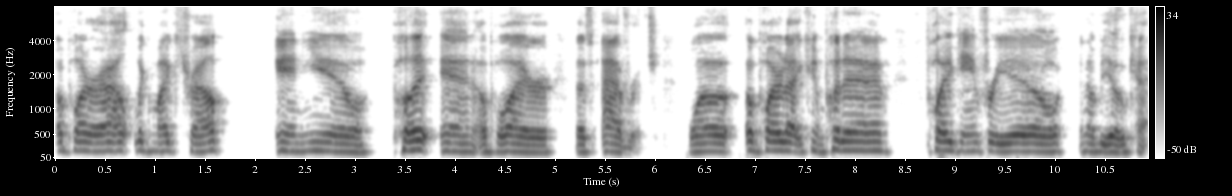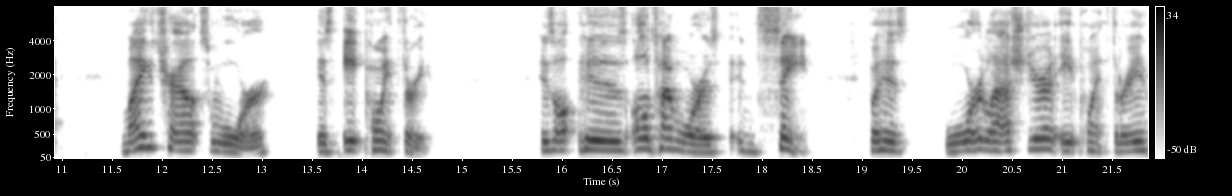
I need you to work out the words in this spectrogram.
a player out like Mike Trout and you put in a player that's average. One a player that you can put in, play a game for you, and it'll be okay. Mike Trout's WAR is eight point three. His all his all time WAR is insane, but his WAR last year at eight point three,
